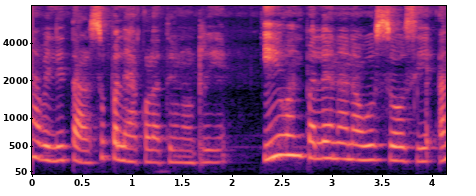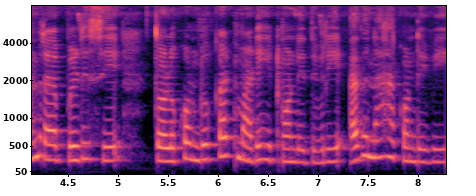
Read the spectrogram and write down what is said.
ನಾವಿಲ್ಲಿ ತಾಳ್ಸು ಪಲ್ಯ ಹಾಕೊಳತ್ತೀವಿ ನೋಡ್ರಿ. ಈ ಒಂದು ಪಲ್ಯನ ನಾವು ಸೋಸಿ ಅಂದ್ರೆ ಬಿಡಿಸಿ ತೊಳ್ಕೊಂಡು ಕಟ್ ಮಾಡಿ ಇಟ್ಕೊಂಡಿದ್ವಿ ರೀ ಅದನ್ನು ಹಾಕ್ಕೊಂಡಿವಿ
